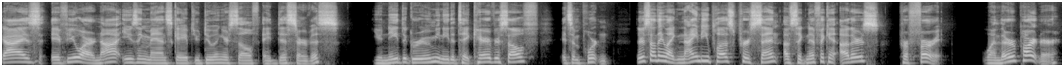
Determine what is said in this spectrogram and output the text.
guys, if you are not using Manscaped, you're doing yourself a disservice. You need to groom. You need to take care of yourself. It's important. There's something like 90 plus percent of significant others prefer it when their partner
